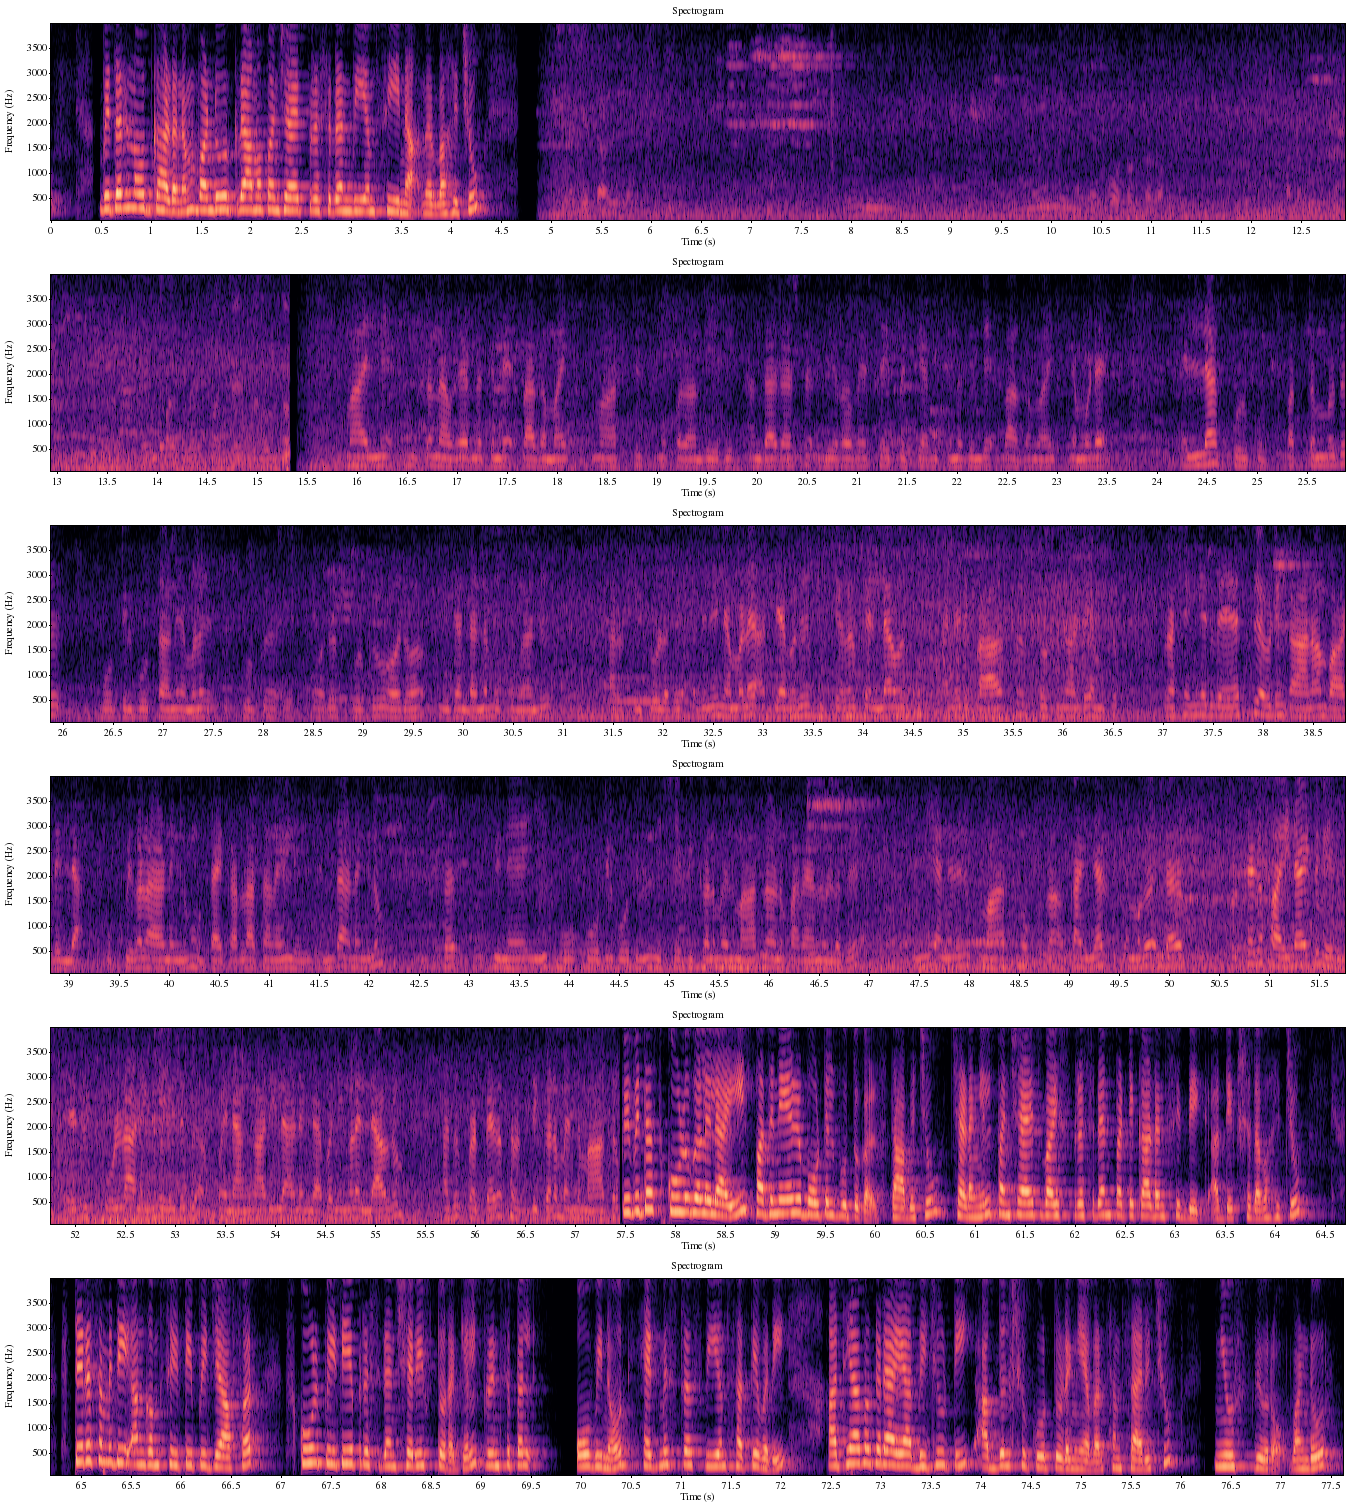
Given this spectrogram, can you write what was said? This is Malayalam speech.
വിതരണോദ്ഘാടനം വണ്ടൂർ ഗ്രാമപഞ്ചായത്ത് പ്രസിഡന്റ് വി എം സീന നിർവഹിച്ചു. മാലിന്യ മുക്ത നവകേരളത്തിന്റെ ഭാഗമായി മാർച്ച് മുപ്പതാം തീയതി അന്താരാഷ്ട്ര സീറോ വേസ്റ്റായി പ്രഖ്യാപിക്കുന്നതിന്റെ ഭാഗമായി നമ്മുടെ എല്ലാ സ്കൂൾക്കും പത്തൊമ്പത് ബോട്ടിൽ ബൂത്താണ് നമ്മൾ സ്കൂൾക്ക് ഓരോ സ്കൂൾക്ക് ഓരോ രണ്ടെണ്ണം വെച്ചുകൊണ്ട് ഇറക്കിയിട്ടുള്ളത്. അതിന് നമ്മളെ അധ്യാപകർ കുട്ടികൾക്ക് എല്ലാവർക്കും നല്ലൊരു ക്ലാസ് തൊട്ടുകൊണ്ട് നമുക്ക് പ്രാവശ്യം ഒരു വേസ്റ്റ് എവിടെയും കാണാൻ പാടില്ല. കുപ്പികളാണെങ്കിലും മുട്ടായി കടലാസാണെങ്കിലും എന്താണെങ്കിലും ഒക്കെ പിന്നെ ഈ ബോട്ടിൽ ബോട്ടിൽ നിക്ഷേപിക്കണം എന്ന് മാത്രമാണ് പറയാനുള്ളത്. ഇനി അങ്ങനെ ഒരു മാർക്ക് കഴിഞ്ഞാൽ നമുക്ക് എന്താ പ്രത്യേക ഫൈനായിട്ട് വരും. ഏത് സ്കൂളിലാണെങ്കിലും ഏത് പിന്നെ അങ്ങാടിയിലാണെങ്കിലും. അപ്പോൾ നിങ്ങളെല്ലാവരും അത് പ്രത്യേകം ശ്രദ്ധിക്കണമെന്ന് മാത്രം വിവിധ സ്കൂളുകളിലായി പതിനേഴ് ബോട്ടിൽ ബൂത്തുകൾ സ്ഥാപിച്ചു. ചടങ്ങിൽ പഞ്ചായത്ത് വൈസ് പ്രസിഡന്റ് പട്ടിക്കാടൻ സിദ്ദീഖ് അധ്യക്ഷത വഹിച്ചു. സ്ഥിരസമിതി അംഗം C T P Jafar school P T A president Shareef Thurakkal principal O Vinod headmistress V M Sathyavathi അധ്യാപകരായ ബിജു ടി അബ്ദുൽ ഷുക്കൂർ തുടങ്ങിയവർ സംസാരിച്ചു. News bureau Wandoor.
